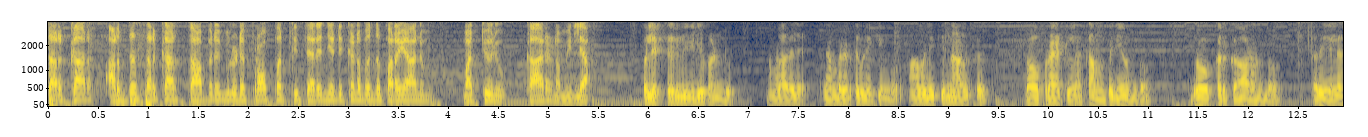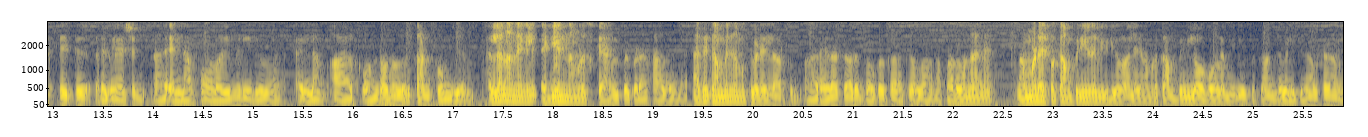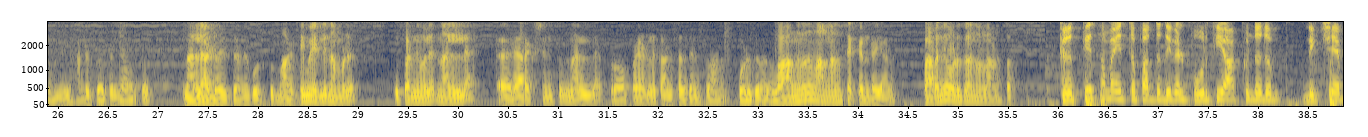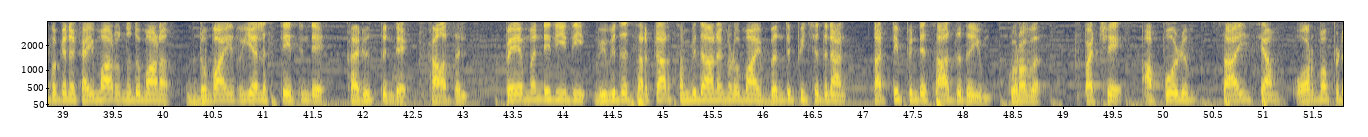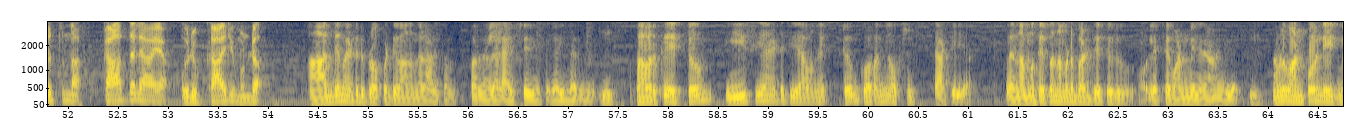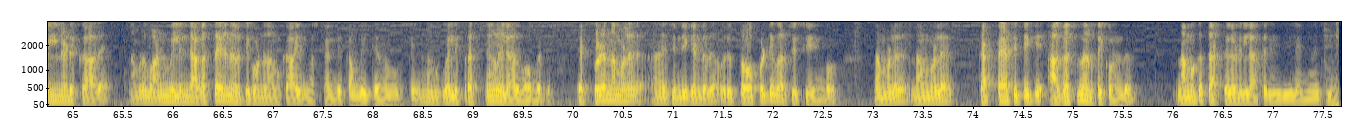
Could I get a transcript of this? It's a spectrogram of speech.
സർക്കാർ അർദ്ധ സർക്കാർ സ്ഥാപനങ്ങളുടെ പ്രോപ്പർട്ടി തെരഞ്ഞെടുക്കണമെന്ന് പറയാനും മറ്റൊരു കാരണമില്ല. ഒരു വീഡിയോ കണ്ടു. നമ്മൾ അതിൽ നമ്പർ എടുത്ത് വിളിക്കുമ്പോൾ ആ വിളിക്കുന്ന ആൾക്ക് പ്രോപ്പർ ആയിട്ടുള്ള കമ്പനി ഉണ്ടോ ബ്രോക്കർ കാർഡ് ഉണ്ടോ റിയൽ എസ്റ്റേറ്റ് റെഗുലേഷൻ എല്ലാം ഫോളോ ചെയ്യുന്ന രീതിയിലുള്ള എല്ലാം ഉണ്ടോ എന്നുള്ളത് കൺഫേം ചെയ്യണം. അല്ലാന്നുണ്ടെങ്കിൽ അഗെയിൻ നമ്മൾ സ്കാമിൽ പെടാൻ സാധ്യതയുണ്ട്. അതൊക്കെ കമ്പനി നമുക്ക് ഇവിടെ എല്ലാവർക്കും റേറ കാർഡ് ബ്രോക്കർ കാർഡ് ഒക്കെ ഉള്ളതാണ്. അപ്പോൾ അതുകൊണ്ട് തന്നെ നമ്മുടെ ഇപ്പോൾ കമ്പനിയുടെ വീഡിയോ അല്ലെങ്കിൽ നമ്മുടെ കമ്പനി ലോഗോ ഉള്ള വീഡിയോസ് ഒക്കെ കണ്ട് വിളിക്കുന്ന ആൾക്കാരാണെന്നുണ്ടെങ്കിൽ ഹൺഡ്രഡ് പെർസെന്റ് അവർക്ക് നല്ല അഡ്വൈസ് തന്നെ കൊടുക്കും. അൾട്ടിമേറ്റ്ലി നമ്മൾ ഈ പറഞ്ഞ പോലെ നല്ല ഡയറക്ഷൻസും നല്ല പ്രോപ്പർ ആയിട്ടുള്ള കൺസൾട്ടൻസും ആണ് കൊടുക്കുന്നത്. വാങ്ങുന്നത് വാങ്ങുന്നത് സെക്കൻഡറി ആണ്. പറഞ്ഞു കൊടുക്കുക എന്നുള്ളതാണ് കൃത്യസമയത്ത് പദ്ധതികൾ പൂർത്തിയാക്കുന്നതും നിക്ഷേപകന് കൈമാറുന്നതുമാണ് ദുബായ് റിയൽ എസ്റ്റേറ്റിന്റെ കരുത്തിന്റെ കാതൽ. പേയ്മെന്റ് രീതി വിവിധ സർക്കാർ സംവിധാനങ്ങളുമായി ബന്ധിപ്പിച്ചതിനാൽ തട്ടിപ്പിന്റെ സാധ്യതയും കുറവ്. പക്ഷേ അപ്പോഴും സായി ശ്യാം ഓർമ്മപ്പെടുത്തുന്ന കാതലായ ഒരു കാര്യമുണ്ട്. ആദ്യമായിട്ട് ഒരു പ്രോപ്പർട്ടി വാങ്ങുന്ന ഒരാളിപ്പം പറഞ്ഞ ലൈഫ് സേവിങ്സ് കാര്യം വരുന്നത്. അപ്പൊ അവർക്ക് ഏറ്റവും ഈസി ആയിട്ട് ചെയ്യാവുന്ന ഏറ്റവും കുറഞ്ഞ ഓപ്ഷൻ സ്റ്റാർട്ട് ചെയ്യുക. അല്ല നമുക്കിപ്പോൾ നമ്മുടെ ബഡ്ജറ്റ് ഒരു ലക്ഷം വൺ മില്യൺ ആണെങ്കിൽ നമ്മൾ വൺ പോയിന്റ് എയ്റ്റ് മില്യൺ എടുക്കാതെ നമ്മൾ വൺ മില്യന്റെ അകത്ത് എങ്ങനെ നിർത്തിക്കൊണ്ട് നമുക്ക് ആ ഇൻവെസ്റ്റ്മെന്റ് കംപ്ലീറ്റ് ചെയ്യാൻ നോക്കി കഴിഞ്ഞാൽ നമുക്ക് വലിയ പ്രശ്നങ്ങളില്ലാതെ പോകാൻ പറ്റും. എപ്പോഴും നമ്മൾ ചിന്തിക്കേണ്ടത് ഒരു പ്രോപ്പർട്ടി പർച്ചേസ് ചെയ്യുമ്പോൾ നമ്മൾ നമ്മളെ കപ്പാസിറ്റിക്ക് അകത്ത് നിർത്തിക്കൊണ്ട് നമുക്ക് തട്ടുകേടില്ലാത്ത രീതിയിൽ എങ്ങനെ ചെയ്യാം?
